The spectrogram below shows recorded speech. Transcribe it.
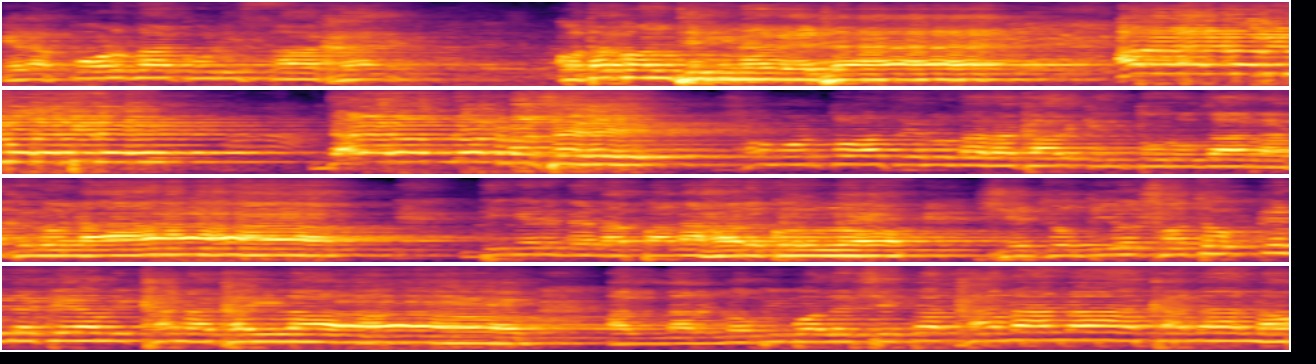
এরা পর্দা করি চা খায়। কথা কন ঠিক না বেঠা। সমর্থ আছে রোজা রাখার, কিন্তু রোজা রাখল না। দিনের বেলা পানাহার করল। সে যদিও সচককে দেখে আমি খানা খাইলাম। আল্লাহর নবী বলে, সেটা খানা না খানা না।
